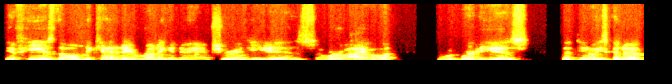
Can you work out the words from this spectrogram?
if he is the only candidate running in New Hampshire, and he is, or Iowa, where he is, that you know he's going to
